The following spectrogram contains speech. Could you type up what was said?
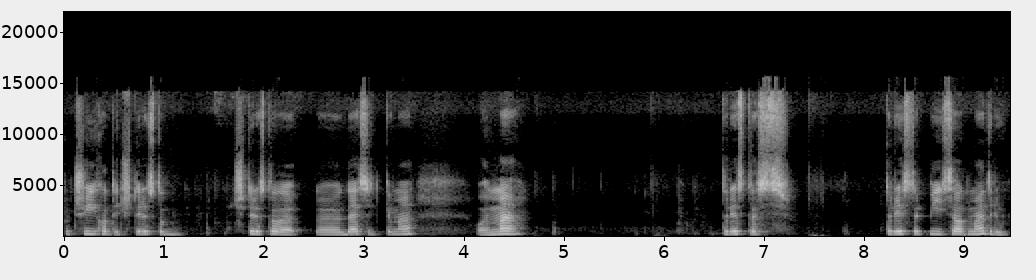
Тут ще їхати 400, 410 км. Ой, ме. 300, 350 метрів.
